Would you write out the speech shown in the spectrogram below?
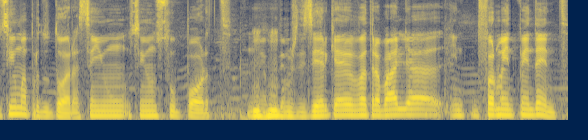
sem uma produtora, sem um, sem um suporte, é? Uhum. podemos dizer que a Eva trabalha de forma independente.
